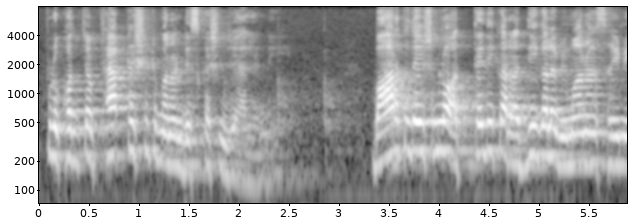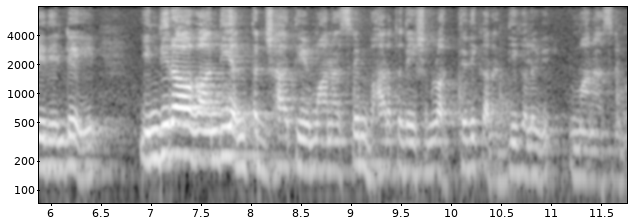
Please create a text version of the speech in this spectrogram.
ఇప్పుడు కొంచెం ఫ్యాక్ట్ షీట్ మనం డిస్కషన్ చేయాలండి. భారతదేశంలో అత్యధిక రద్దీ గల విమానాశ్రయం ఏది అంటే ఇందిరాగాంధీ అంతర్జాతీయ విమానాశ్రయం భారతదేశంలో అత్యధిక రద్దీ గల విమానాశ్రయం.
